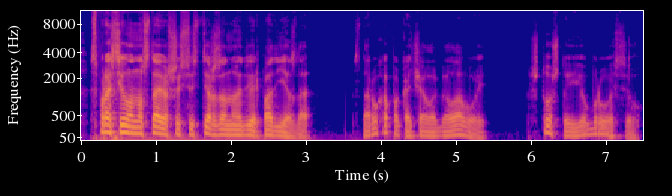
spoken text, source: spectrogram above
— спросил он, уставившись в истерзанную дверь подъезда. Старуха покачала головой. «Что ж ты ее бросил?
